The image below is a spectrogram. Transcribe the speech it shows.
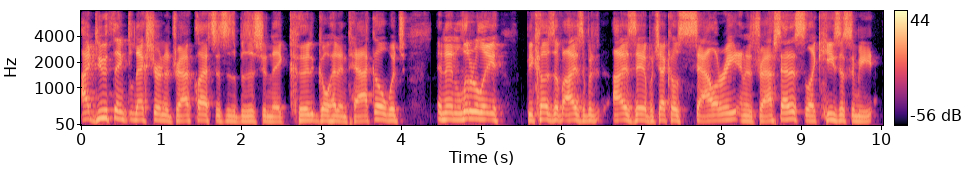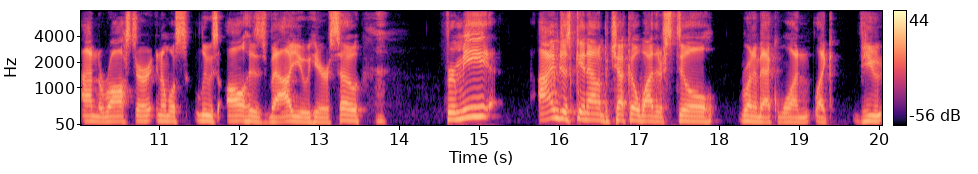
I do think next year in the draft class, this is a position they could go ahead and tackle. Which and then literally because of Isaiah Pacheco's salary and his draft status, like he's just to be on the roster and almost lose all his value here. So for me, I'm just getting out on Pacheco why they're still running back one, like view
